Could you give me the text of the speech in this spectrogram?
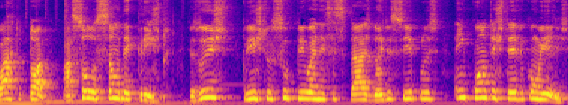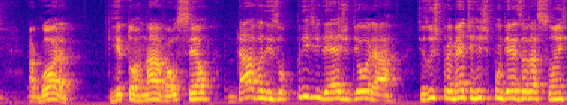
Quarto tópico: a solução de Cristo. Jesus Cristo supriu as necessidades dos discípulos enquanto esteve com eles. Agora que retornava ao céu, dava-lhes o privilégio de orar. Jesus promete responder às orações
